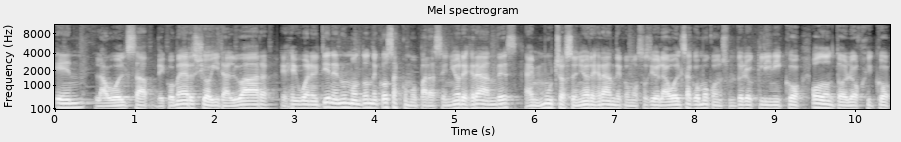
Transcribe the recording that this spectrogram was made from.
en la bolsa de comercio, ir al bar. Eh, y bueno, y tienen un montón de cosas como para señores grandes. Hay muchos señores grandes como socio de la bolsa, como consultorio clínico, odontológico,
